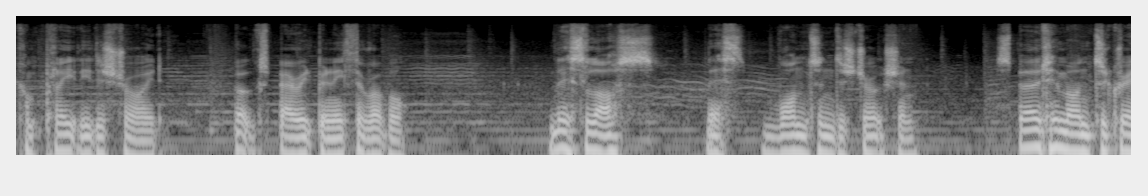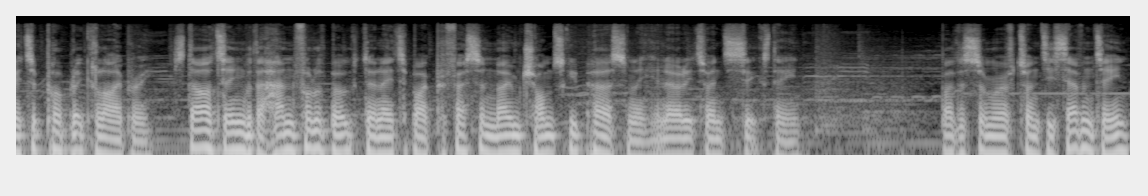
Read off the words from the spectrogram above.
completely destroyed, books buried beneath the rubble. This loss, this wanton destruction, spurred him on to create a public library, starting with a handful of books donated by Professor Noam Chomsky personally in early 2016. By the summer of 2017,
